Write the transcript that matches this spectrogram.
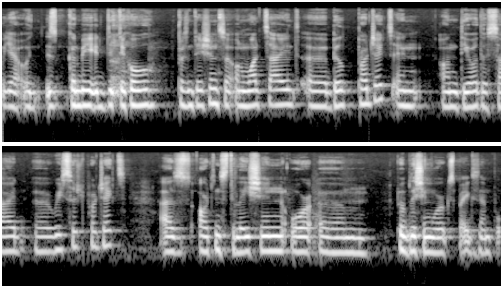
yeah, it's going to be a didactical presentation. So on one side, uh, build projects, and on the other side, uh, research projects as art installation or um, publishing works, by example.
